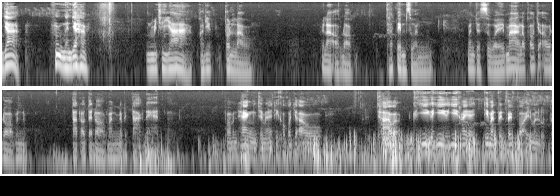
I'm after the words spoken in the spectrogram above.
อนหญ้า เหมือนหญ้า มันไม่ใช่หญ้าเขาเรียกต้นเรา เวลาออกดอก ถ้าเต็มสวน มันจะสวยมากแล้วเขาจะเอาดอกมัน ตัดเอาแต่ดอกมันแล้วไปตากแดด พอมันแห้งใช่ไหมที่เขาก็จะเอาเท้าอะขยี้ขยี้ขยี้ให้ที่มันเป็นไฟฝอยมันหลุดไป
